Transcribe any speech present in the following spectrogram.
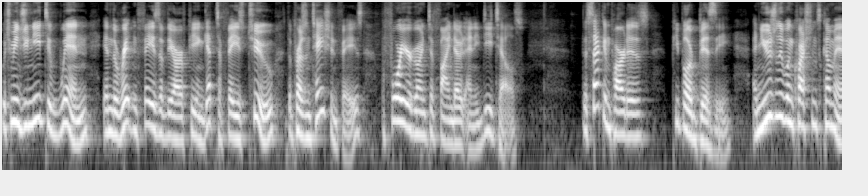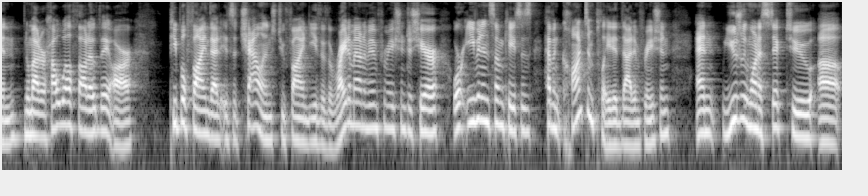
which means you need to win in the written phase of the RFP and get to phase two, the presentation phase, before you're going to find out any details. The second part is people are busy. And usually, when questions come in, no matter how well thought out they are, people find that it's a challenge to find either the right amount of information to share, or even in some cases, haven't contemplated that information and usually want to stick to uh,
